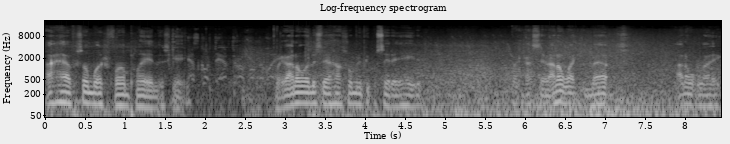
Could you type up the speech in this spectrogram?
I have so much fun playing this game. Like I don't understand how so many people say they hate it. Like I said, I don't like the maps. I don't like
